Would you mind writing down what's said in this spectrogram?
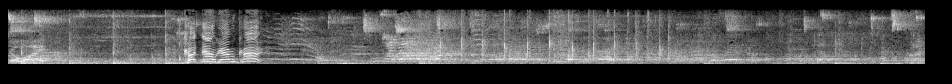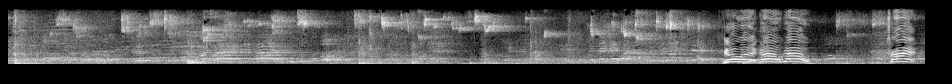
Go, White. Cut now, Gavin, cut. Go with it, go, go. Try it.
